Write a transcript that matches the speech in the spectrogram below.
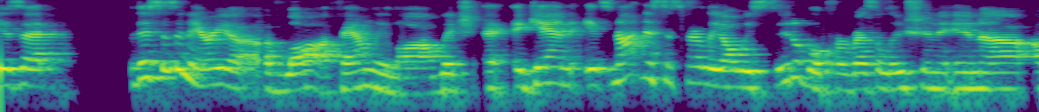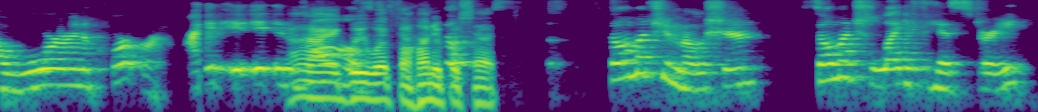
is that this is an area of law, family law, which again, it's not necessarily always suitable for resolution in a, a war in a courtroom, right? It, it involves I agree with 100%. So, so much emotion, so much life history.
